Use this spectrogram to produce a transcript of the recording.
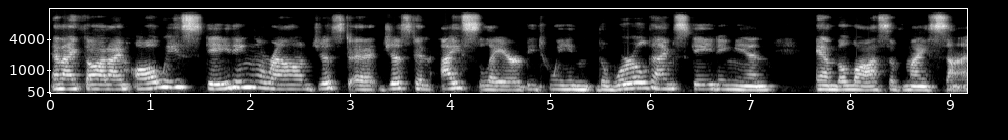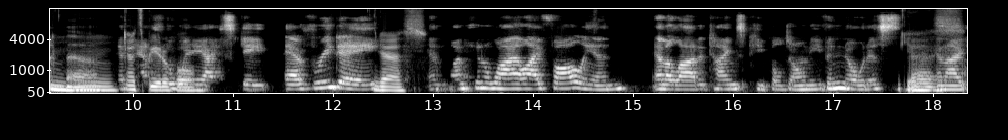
And I thought I'm always skating around just a, just an ice layer between the world I'm skating in and the loss of my son. Mhm. And That's beautiful. the way I skate every day. Yes. And once in a while I fall in, and a lot of times people don't even notice. Yes. And I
